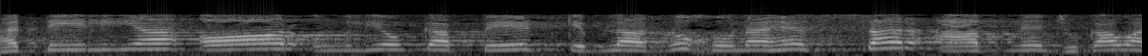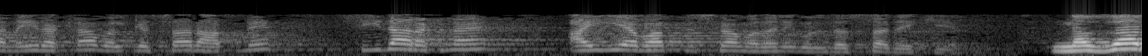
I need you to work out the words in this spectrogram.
ہتھیلیاں اور انگلیوں کا پیٹ قبلہ رخ ہونا ہے۔ سر آپ نے جھکا ہوا نہیں رکھنا بلکہ سر آپ نے سیدھا رکھنا ہے۔ آئیے اب آپ اس کا مدنی گلدستہ دیکھیے۔ نظر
